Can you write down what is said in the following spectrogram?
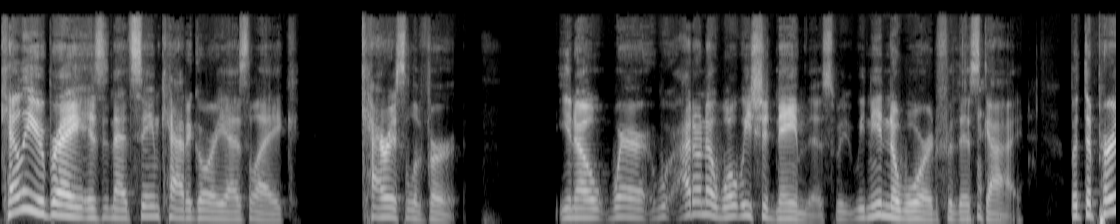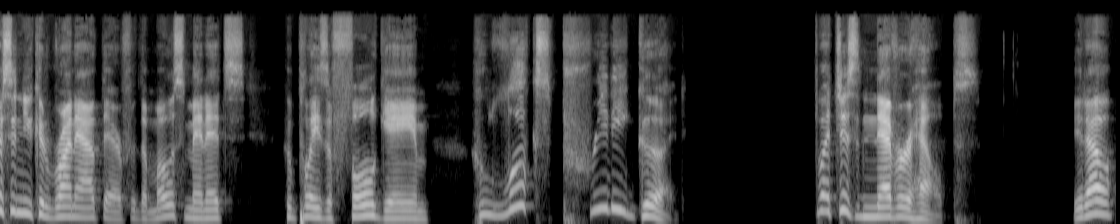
Kelly Oubre is in that same category as like Caris LeVert. You know, where I don't know what we should name this. We, we need an award for this guy. but the person you could run out there for the most minutes, who plays a full game, who looks pretty good, but just never helps. You know,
